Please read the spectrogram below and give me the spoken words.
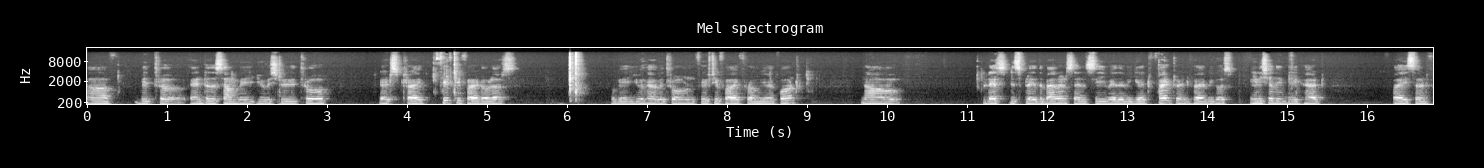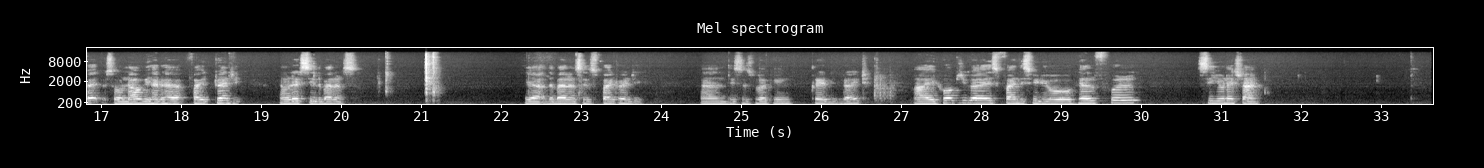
uh, withdraw enter the sum you wish to withdraw. Let's try $55 okay you have withdrawn 55 from your account now let's display the balance and see whether we get 525 because initially we had 575 so now we had to have 520 now let's see the balance. Yeah the balance is 520 and this is working great right? I hope you guys find this video helpful. See you next time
